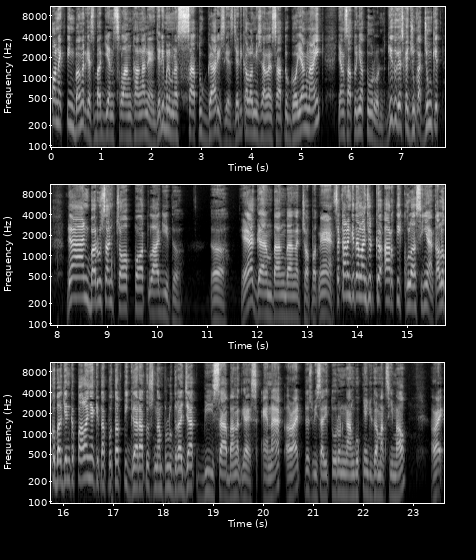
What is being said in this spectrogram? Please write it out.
connecting banget guys bagian selangkangannya. Jadi benar-benar satu garis guys. Jadi kalau misalnya satu goyang naik, yang satunya turun. Gitu guys kayak jungkat-jungkit. Dan barusan copot lagi tuh. Tuh. Ya, gampang banget copotnya. Sekarang kita lanjut ke artikulasinya. Kalau ke bagian kepalanya kita putar 360 derajat, bisa banget guys. Enak, alright. Terus bisa diturun ngangguknya juga maksimal. Alright.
